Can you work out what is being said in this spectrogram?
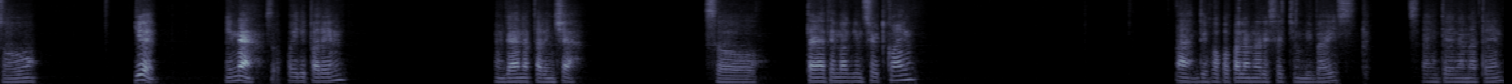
So, yun. Yun na. So, pwede pa rin. Nagana pa rin siya. So, tayo natin mag-insert coin. Ah, hindi ko pa pala na-reset yung device. So, hintayin lang natin.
